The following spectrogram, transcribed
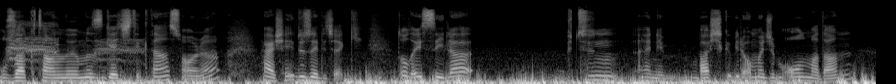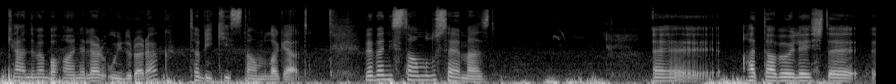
uzaktanlığımız geçtikten sonra her şey düzelecek. Dolayısıyla bütün hani başka bir amacım olmadan kendime bahaneler uydurarak tabii ki İstanbul'a geldim. Ve ben İstanbul'u sevmezdim. Ee, hatta böyle işte e,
